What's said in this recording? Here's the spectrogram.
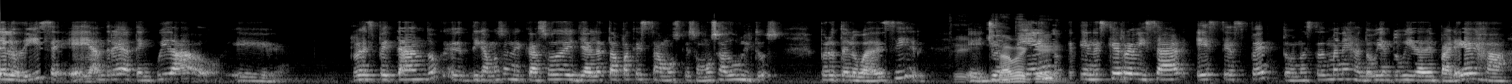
te lo dice, hey Andrea, ten cuidado, eh, respetando, que digamos en el caso de ya la etapa que estamos, que somos adultos, pero te lo va a decir. Eh, yo entiendo que... tienes que revisar este aspecto, no estás manejando bien tu vida de pareja,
